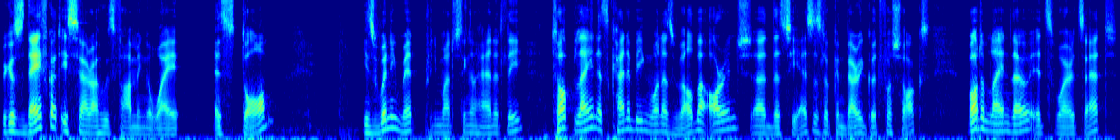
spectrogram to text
Because they've got Ysera who's farming away a Storm, He's winning mid pretty much single-handedly. Top lane is kind of being won as well by Orange. Uh, the CS is looking very good for Shox. Bottom lane though, it's where it's at.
